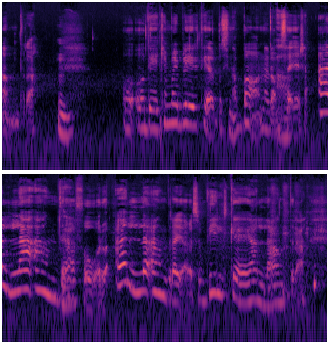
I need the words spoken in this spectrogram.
andra Mm. Och, och det kan man ju bli irriterad på sina barn när de säger så alla andra får och alla andra gör. Så vilka är alla andra?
